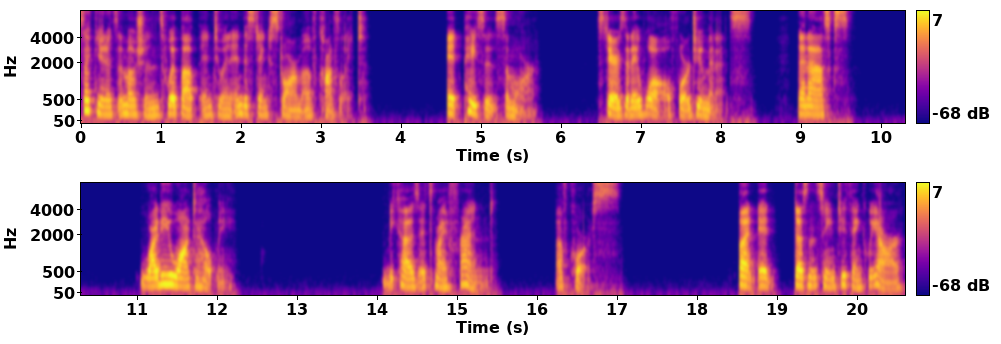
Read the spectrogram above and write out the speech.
Sec Unit's emotions whip up into an indistinct storm of conflict. It paces some more, stares at a wall for two minutes, then asks, Why do you want to help me? Because it's my friend, of course. But it doesn't seem to think we are,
